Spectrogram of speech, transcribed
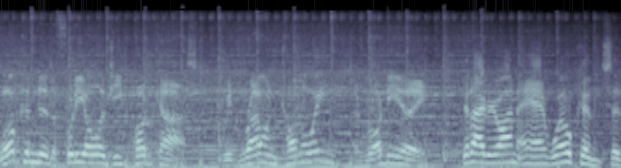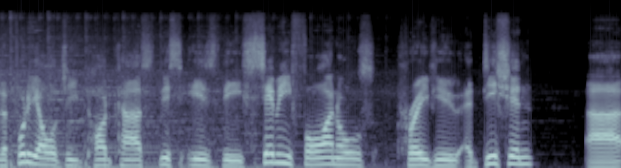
Welcome to the Footyology Podcast with Rohan Connolly and Rodney E. G'day, everyone, and welcome to the Footyology Podcast. This is the semi finals preview edition. Uh,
